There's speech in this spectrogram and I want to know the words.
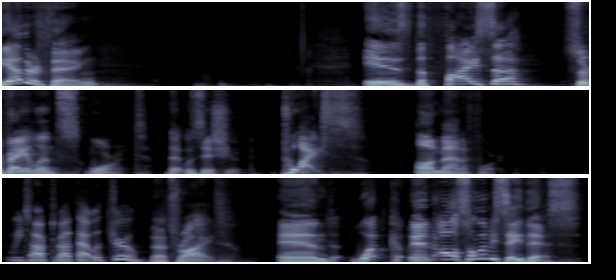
The other thing is the FISA surveillance warrant that was issued twice on Manafort. We talked about that with Drew. That's right. And what? And also, let me say this:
